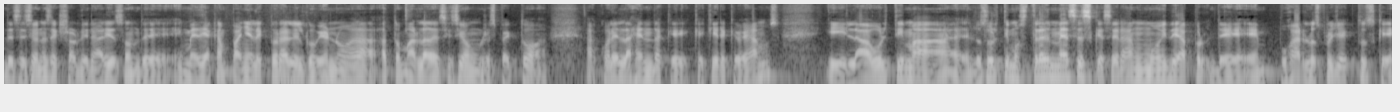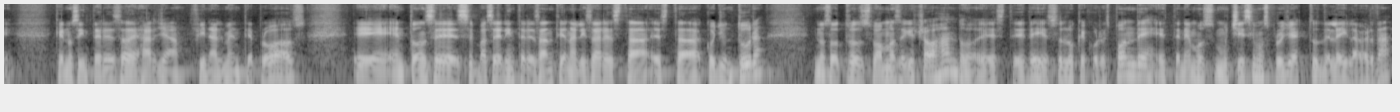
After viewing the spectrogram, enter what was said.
de sesiones extraordinarias donde en media campaña electoral el gobierno va a, tomar la decisión respecto a, cuál es la agenda que, quiere que veamos y la última, los últimos tres meses que serán muy de, de empujar los proyectos que, que, nos interesa dejar ya finalmente aprobados. Eh, entonces va a ser interesante analizar esta, esta coyuntura. Nosotros vamos a seguir trabajando, este, de, eso es lo que corresponde. Eh, tenemos muchísimos proyectos de ley, la verdad.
